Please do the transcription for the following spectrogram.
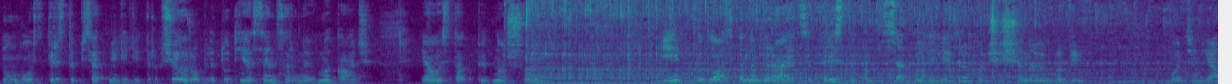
Ну, ось 350 мл. Що я роблю? Тут є сенсорний вмикач. Я ось так підношу. І, будь ласка, набирається 350 мл очищеної води. Потім я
